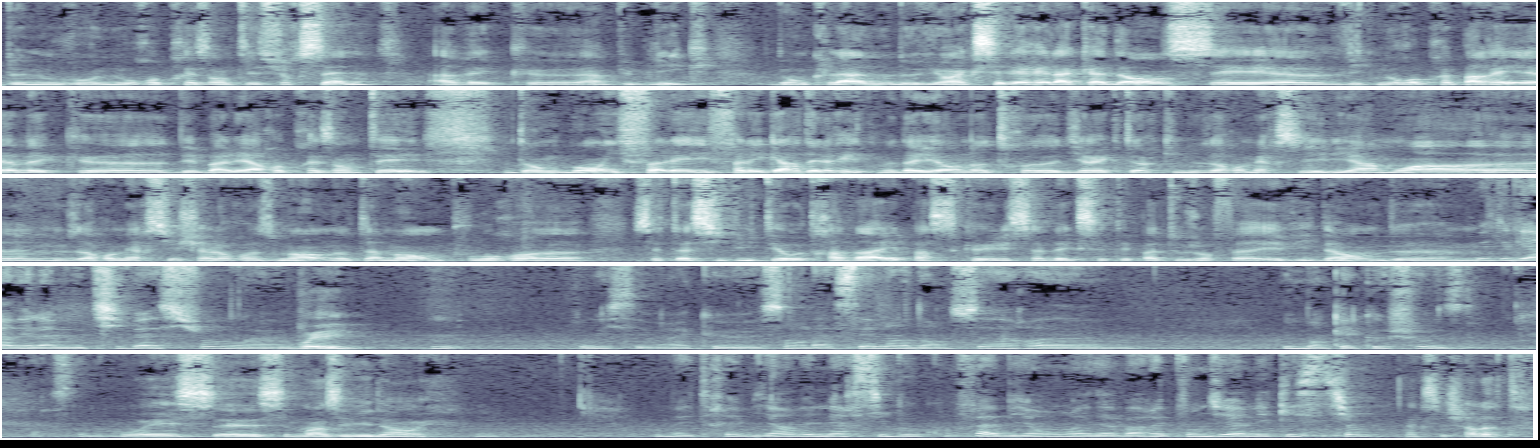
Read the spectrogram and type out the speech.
de nouveau nous représenter sur scène avec un public. Donc là, nous devions accélérer la cadence et euh, vite nous repréparer avec euh, des ballets à représenter. Donc bon, il fallait, il fallait garder le rythme. D'ailleurs, notre directeur qui nous a remercié il y a un mois euh, nous a remercié chaleureusement, notamment pour cette assiduité au travail, parce qu'il savait que c'était pas toujours évident de... Oui, de garder la motivation. Oui. Hmm. Oui, c'est vrai que sans la scène, un danseur, il manque quelque chose. Forcément. Oui, c'est moins évident, oui. Hmm très bien, mais merci beaucoup Fabien euh, d'avoir répondu à mes questions. Merci Charlotte.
